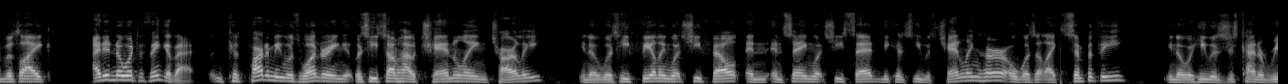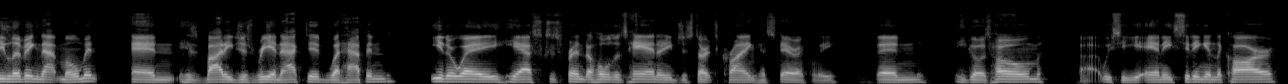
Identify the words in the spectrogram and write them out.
was like I didn't know what to think of that because part of me was wondering was he somehow channeling Charlie? You know, was he feeling what she felt and and saying what she said because he was channeling her, or was it like sympathy? You know, where he was just kind of reliving that moment and his body just reenacted what happened. Either way, he asks his friend to hold his hand and he just starts crying hysterically. Then he goes home. Uh, we see Annie sitting in the car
